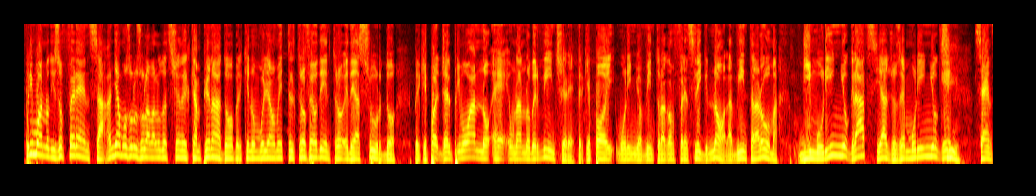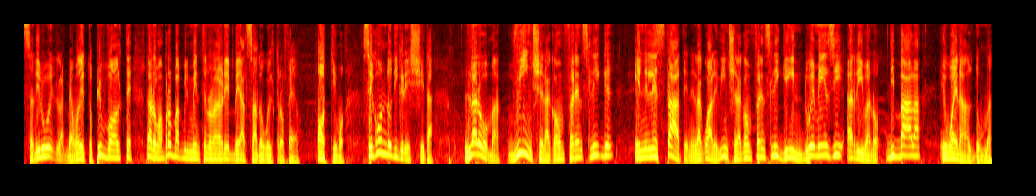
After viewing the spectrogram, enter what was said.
Primo anno di sofferenza, andiamo solo sulla valutazione del campionato perché non vogliamo mettere il trofeo dentro ed è assurdo perché poi già il primo anno è un anno per vincere perché poi Mourinho ha vinto la Conference League, no, l'ha vinta la Roma di Mourinho grazie a Giuseppe Mourinho che sì. senza di lui, l'abbiamo detto più volte, la Roma probabilmente non avrebbe alzato quel trofeo. Ottimo. Secondo di crescita, la Roma vince la Conference League e nell'estate nella quale vince la Conference League in due mesi arrivano Dybala e Wijnaldum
